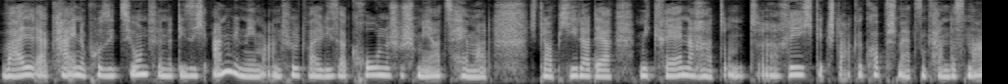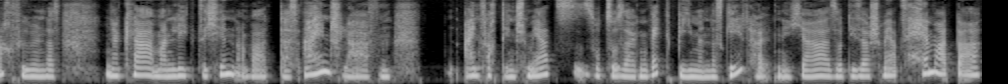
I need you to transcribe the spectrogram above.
weil er keine Position findet, die sich angenehm anfühlt, weil dieser chronische Schmerz hämmert. Ich glaube, jeder, der Migräne hat und äh, richtig starke Kopfschmerzen kann das nachfühlen, dass, na klar, man legt sich hin, aber das Einschlafen Schlafen einfach den Schmerz sozusagen wegbeamen. Das geht halt nicht, ja. Also dieser Schmerz hämmert da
